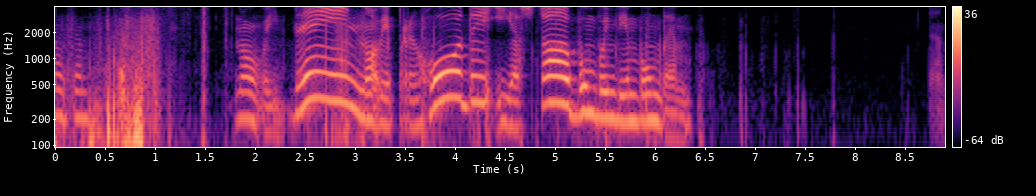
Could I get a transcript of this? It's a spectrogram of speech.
Я. Новий день, нові пригоди, і я став бум бум бім бум бим Там.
